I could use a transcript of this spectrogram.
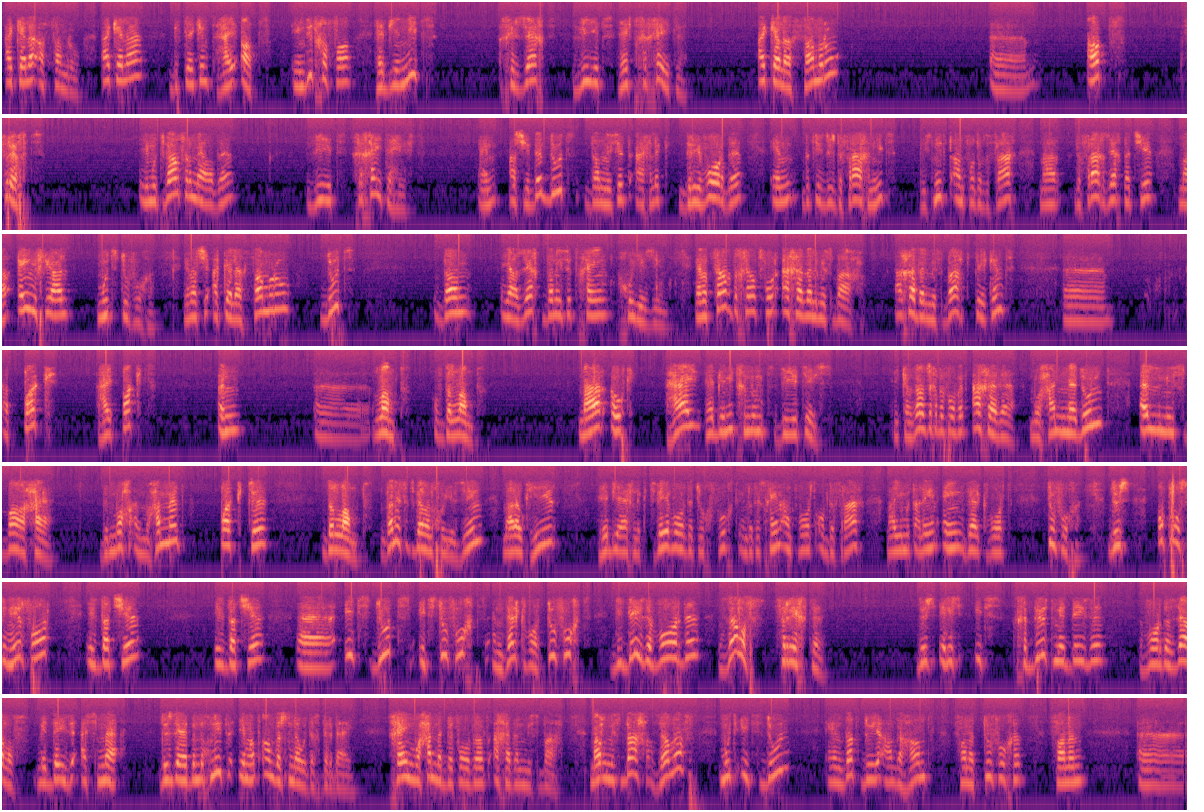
Akela as-samru. Akela betekent hij at. In dit geval heb je niet gezegd wie het heeft gegeten. Akala samru uh, at vrucht. Je moet wel vermelden wie het gegeten heeft. En als je dit doet, dan is het eigenlijk drie woorden. En dat is dus de vraag niet. Dat is niet het antwoord op de vraag. Maar de vraag zegt dat je maar één fial moet toevoegen. En als je akala samru doet, dan, ja, zegt, dan is het geen goede zin. En hetzelfde geldt voor agad al-misbah. Agad al-misbah betekent, uh, het pak, hij pakt een uh, lamp, of de lamp. Maar ook hij heb je niet genoemd wie het is. Je kan wel zeggen bijvoorbeeld, agada Muhammadun al-misbaha. De Mohammed pakte de lamp. Dan is het wel een goede zin, maar ook hier heb je eigenlijk twee woorden toegevoegd. En dat is geen antwoord op de vraag, maar je moet alleen één werkwoord toevoegen. Dus oplossing hiervoor is dat je, is dat je uh, iets doet, iets toevoegt, een werkwoord toevoegt, die deze woorden zelf verrichten. Dus er is iets gebeurd met deze woorden zelf, met deze asma. Dus ze hebben nog niet iemand anders nodig erbij. Geen Mohammed bijvoorbeeld, Achad al-Misbah. Maar al-Misbah zelf moet iets doen en dat doe je aan de hand van het toevoegen van een uh,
